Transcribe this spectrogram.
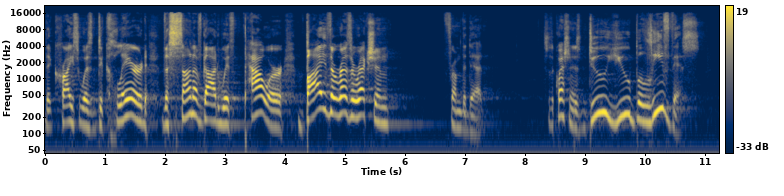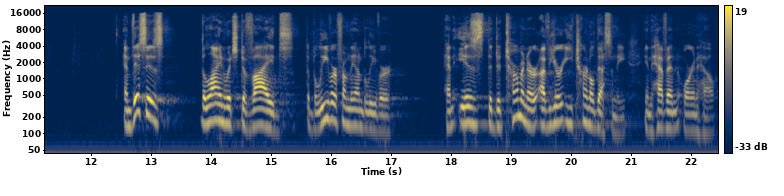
that Christ was declared the Son of God with power by the resurrection from the dead. So the question is do you believe this? And this is the line which divides the believer from the unbeliever and is the determiner of your eternal destiny in heaven or in hell.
